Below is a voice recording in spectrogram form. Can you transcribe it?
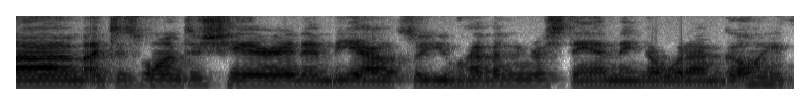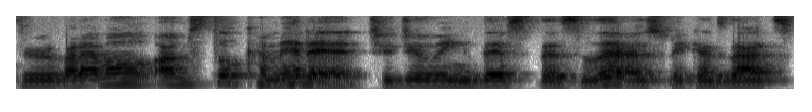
um, I just wanted to share it and be out so you have an understanding of what I'm going through. But I'm all, I'm still committed to doing this, this, this because that's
